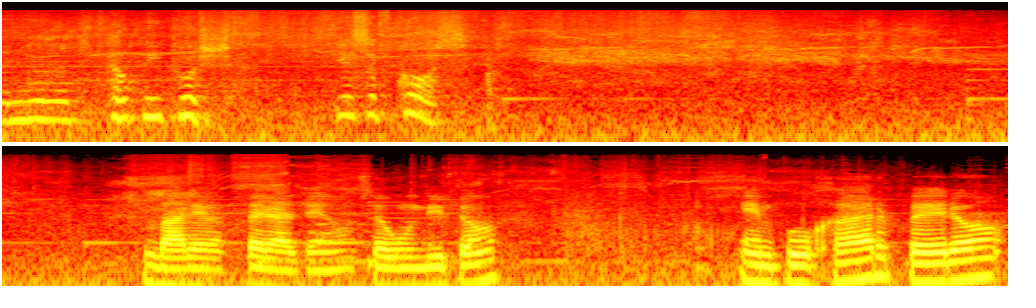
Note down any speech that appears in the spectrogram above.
And you're not... Help me push. Yes, of course. Vale, espérate un segundito. Empujar, pero...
